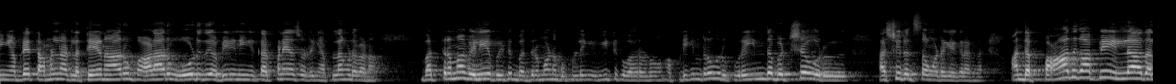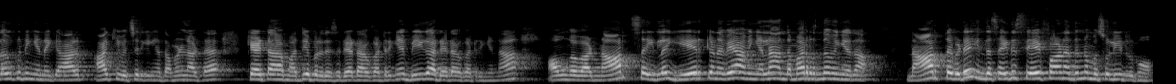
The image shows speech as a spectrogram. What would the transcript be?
நீங்கள் அப்படியே தமிழ்நாட்டில் தேனாரும் பாலாரும் ஓடுது அப்படின்னு நீங்கள் கற்பனையாக சொல்கிறீங்க அப்படிலாம் கூட வேணாம். பத்திரமா வெளியே போயிட்டு பத்திரமா நம்ம பிள்ளைங்க வீட்டுக்கு வரணும் அப்படின்ற ஒரு குறைந்தபட்ச ஒரு அஷூரன்ஸ் தான் உங்கள்கிட்ட கேட்குறாங்க அந்த பாதுகாப்பே இல்லாத அளவுக்கு நீங்கள் இன்னைக்கு ஆக்கி வச்சிருக்கீங்க தமிழ்நாட்டை. கேட்டால் மத்திய பிரதேச டேட்டாவை காட்டுறீங்க பீகார் டேட்டாவை காட்டுறீங்கன்னா அவங்க நார்த் சைடில் ஏற்கனவே அவங்க எல்லாம் அந்த மாதிரி இருந்தவங்க தான். நார்த்தை விட இந்த சைடு சேஃபானதுன்னு நம்ம சொல்லிட்டு இருக்கோம்.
